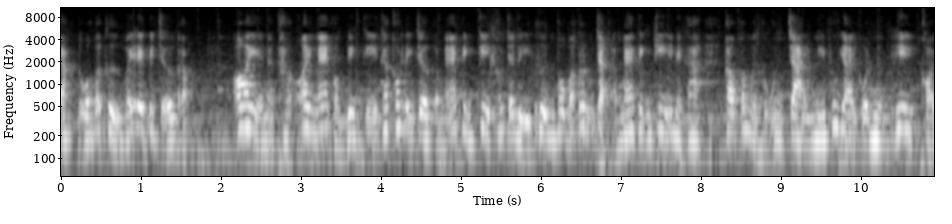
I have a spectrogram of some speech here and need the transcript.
กักตัวก็คือไม่ได้ไปเจอกับ อ้อยนะคะอ้อยแม่ของพิงกี้ถ้าเขาได้เจอกับแม่พิงกี้เขาจะดีขึ้น เพราะว่าเขารู้จักกับแม่พิงกี้เนี่ยค่ะเขาก็เหมือนกับอุ่นใจมีผู้ใหญ่คนหนึ่งที่คอย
